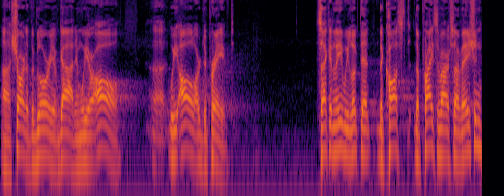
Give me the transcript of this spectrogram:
uh, short of the glory of God, and we are all, uh, we all are depraved. Secondly, we looked at the cost, the price of our salvation,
